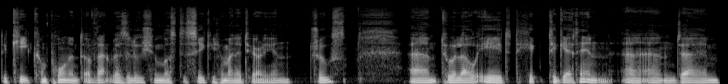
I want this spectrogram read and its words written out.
The key component of that resolution was to seek a humanitarian truce um, to allow aid to, to get in. Uh, and um,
